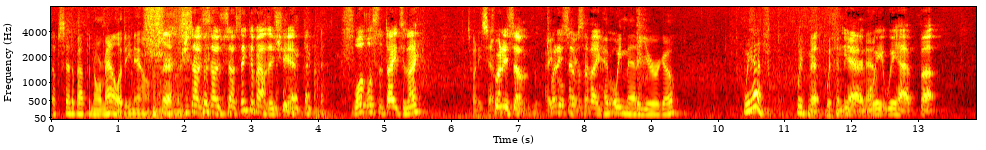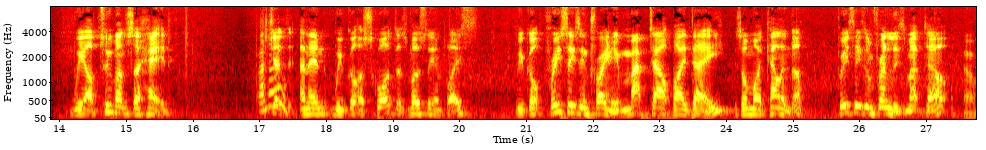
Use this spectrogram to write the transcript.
upset about the normality now. so, so, so think about this year. What, what's the date today? 27. Twenty seventh. April Twenty seventh of April. Have we met a year ago? We have. We've met within the Yeah, year now. Yeah, we, we have, but we are two months ahead. I know. And then we've got a squad that's mostly in place. We've got pre-season training mapped out by day. It's on my calendar. Pre-season friendlies mapped out. Oh.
